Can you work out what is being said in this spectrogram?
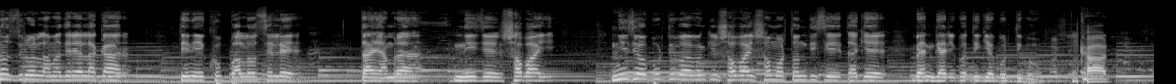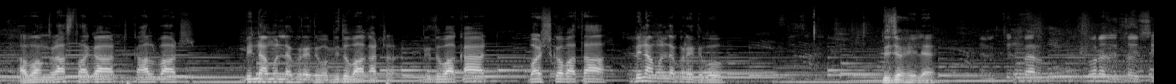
নজরুল আমাদের এলাকার তিনি খুব ভালো ছেলে। তাই আমরা নিজে সবাই নিজেও ভোট দিব এবং কি সবাই সমর্থন দিছি তাকে ব্যানগাড়ি প্রতীকে ভোট দিব। ঘাট এবং রাস্তাঘাট কালভার্ট বিনামূল্যে করে দেবো। বিধবা কাঠ বিধবা কাঠ, বয়স্ক ভাতা বিনামূল্যে করে দেবো। বিজয় হইলে। তিনবার পরাজিত হয়েছি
